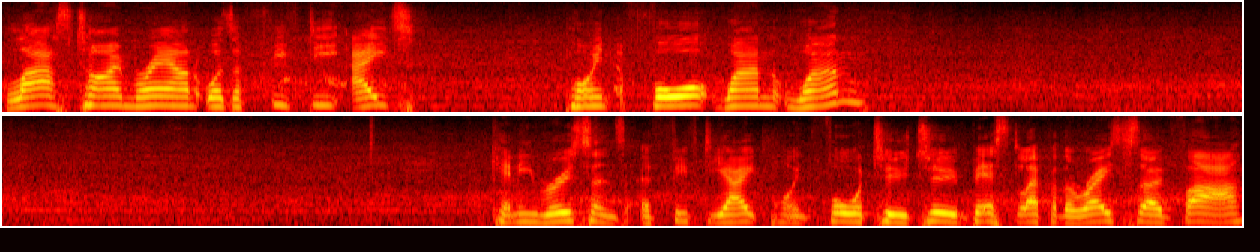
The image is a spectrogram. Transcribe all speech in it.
Last time round was a 58.411. Kenny Roosens at 58.422, best lap of the race so far.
